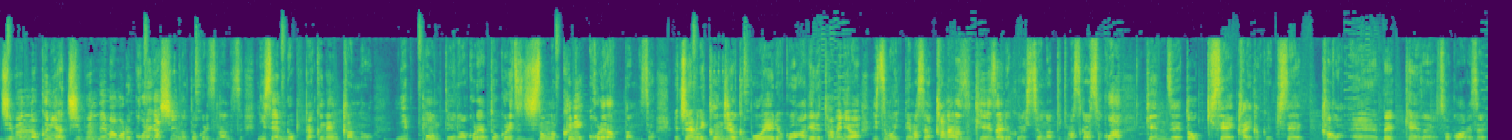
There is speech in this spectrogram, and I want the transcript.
自分の国は自分で守る。これが真の独立なんです。2600年間の日本っていうのは、これが独立自尊の国、これだったんですよ。えちなみに軍事力、防衛力を上げるためには、いつも言っていますが、必ず経済力が必要になってきますから、そこは減税と規制改革、規制緩和、えー、で経済を底上げする、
